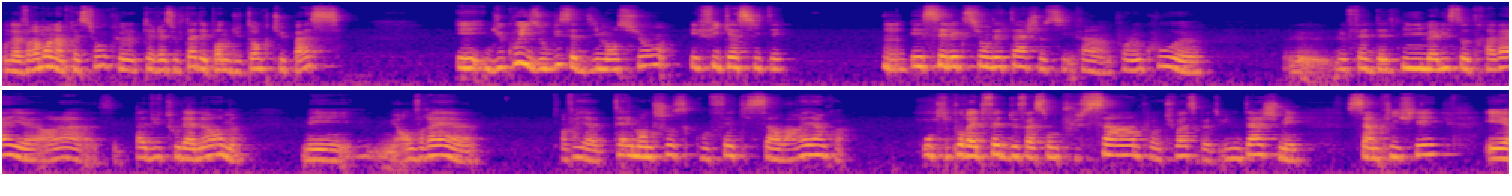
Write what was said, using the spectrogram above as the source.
on a vraiment l'impression que tes résultats dépendent du temps que tu passes. Et du coup, ils oublient cette dimension efficacité. Hmm. Et sélection des tâches aussi. Enfin, pour le coup, euh, le, le, fait d'être minimaliste au travail, alors là, c'est pas du tout la norme. Mais, mais en vrai, euh, enfin, il y a tellement de choses qu'on fait qui servent à rien, quoi. Ou qui pourraient être faites de façon plus simple. Tu vois, ça peut être une tâche, mais simplifiée. Et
